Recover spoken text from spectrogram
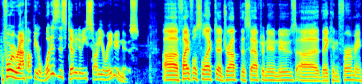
Before we wrap up here, what is this WWE Saudi Arabia news? Uh, Fightful Select uh, dropped this afternoon news. Uh, they confirming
